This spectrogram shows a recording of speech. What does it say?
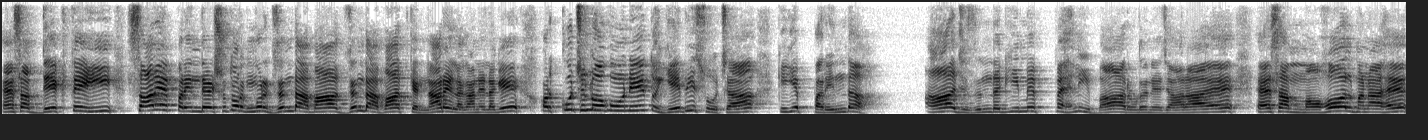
ऐसा देखते ही सारे परिंदे शुतुरमुर्ग जिंदाबाद जिंदाबाद के नारे लगाने लगे और कुछ लोगों ने तो यह भी सोचा कि यह परिंदा आज ज़िंदगी में पहली बार उड़ने जा रहा है। ऐसा माहौल बना है।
